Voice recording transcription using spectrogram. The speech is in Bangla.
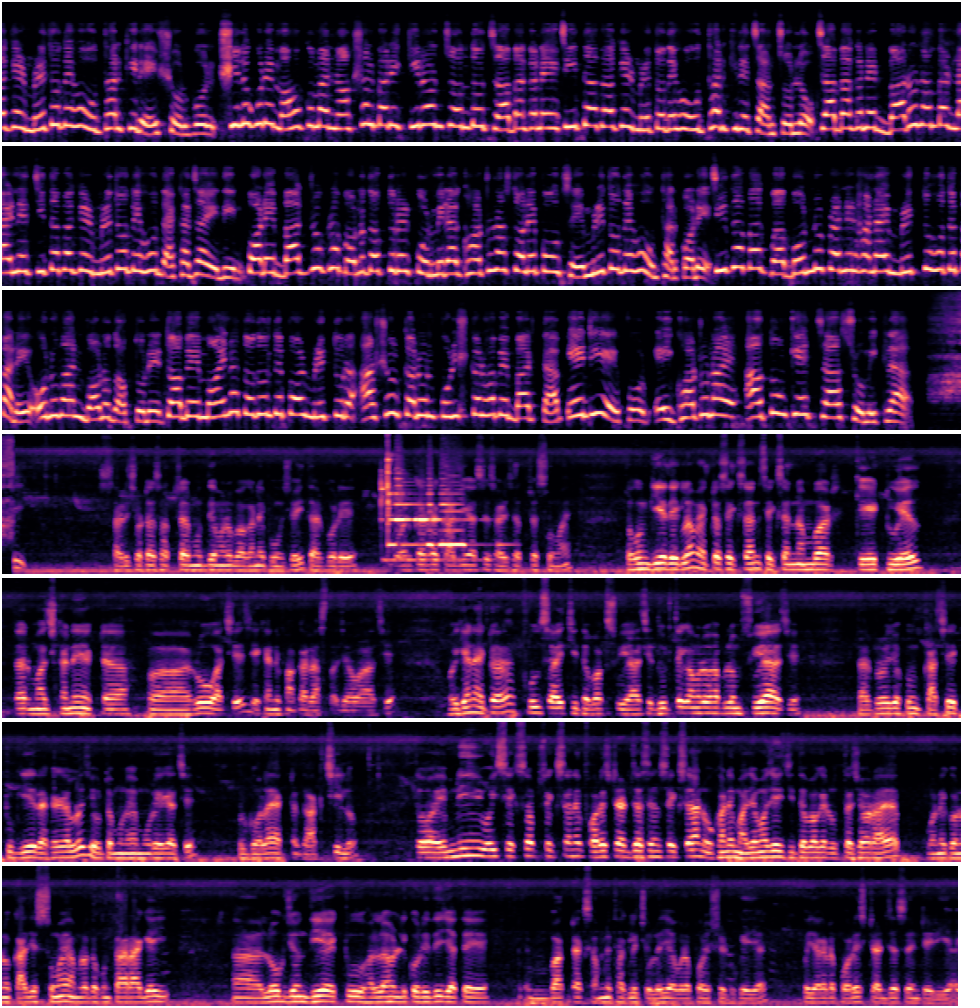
বাগের মৃতদেহ উদ্ধার ঘিরে শোরগোল। শিলিগুড়ি মহকুমার নকশালবাড়ি কিরণ চন্দ্র চা বাগানে চিতাবাগের মৃতদেহ উদ্ধার ঘিরে চাঞ্চল্য। চা বাগানের বারো নম্বর লাইনে চিতাবাগের মৃতদেহ দেখা যায় এদিন। পরে বাগডোগরা বন দপ্তরের কর্মীরা ঘটনাস্থলে পৌঁছে মৃতদেহ উদ্ধার করে। চিতাবাঘ বা বন্যপ্রাণীর হানায় মৃত্যু হতে পারে অনুমান বন দপ্তরের। তবে ময়না তদন্তের পর মৃত্যুর আসল কারণ পরিষ্কার হবে বার্তা এডিএফ এই ঘটনায় আতঙ্কে চা শ্রমিকরা। সাড়ে ছটা, সাতটার মধ্যে আমরা বাগানে পৌঁছাই। তারপরে ওয়ার্কাররা কাজে আসে সাড়ে সাতটার সময়। তখন গিয়ে দেখলাম একটা section section number K twelve তার মাঝখানে একটা রো আছে, যেখানে ফাঁকা রাস্তা যাওয়া আছে। ওইখানে একটা ফুল সাইজ চিতাবাঘ শুয়ে আছে। দূর থেকে আমরা ভাবলাম শুয়ে আছে। তারপরে যখন কাছে একটু গিয়ে দেখা গেল যে ওটা মনে হয় মরে গেছে। ওর গলায় একটা দাগ ছিল। তো এমনি ওই সেক্স সেকশনে ফরেস্ট অ্যাডজাসেন্ট সেকশন ওখানে মাঝে মাঝেই চিতাবাঘের অত্যাচার হয়। মানে কোনো কাজের সময় আমরা তখন তার আগেই লোকজন দিয়ে একটু হল্লাহল্লি করে দিই যাতে বাঘটাক সামনে থাকলে চলে যায়, ওরা ফরেস্টে ঢুকে যায়। ওই জায়গাটা forest adjacent area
